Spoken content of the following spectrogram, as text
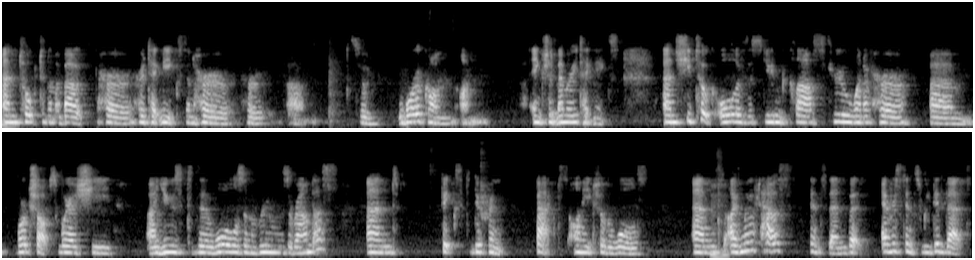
and hmm. talk to them about her her techniques and her her um, sort of work on on ancient memory techniques. And she took all of the student class through one of her um, workshops where she uh, used the walls and the rooms around us and fixed different facts on each of the walls. And mm-hmm. I've moved house since then, but ever since we did that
